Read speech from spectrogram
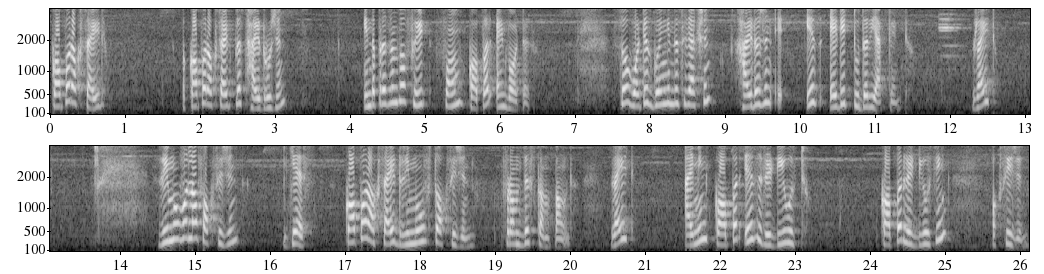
copper oxide, copper oxide plus hydrogen in the presence of heat form copper and water. So what is going in this reaction? Hydrogen is added to the reactant, right? Removal of oxygen. Yes, copper oxide removes the oxygen from this compound, right? I mean copper is reduced. Copper reducing oxygen.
